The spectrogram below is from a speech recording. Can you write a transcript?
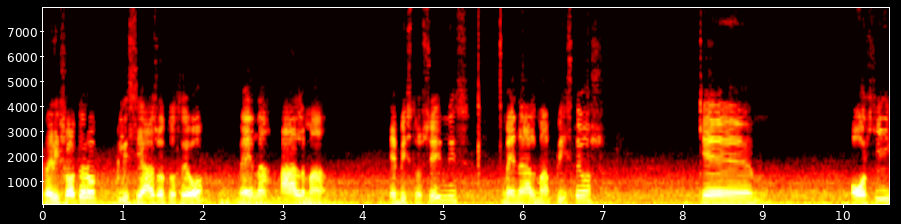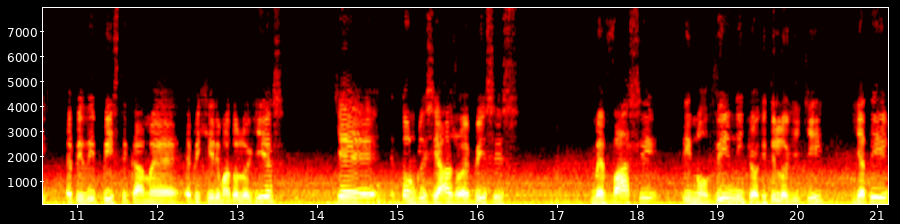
Περισσότερο πλησιάζω το Θεό με ένα άλμα εμπιστοσύνης, με ένα άλμα πίστεως και όχι επειδή πίστηκα με επιχειρηματολογίες και τον πλησιάζω επίσης με βάση την οδύνη και όχι τη λογική γιατί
